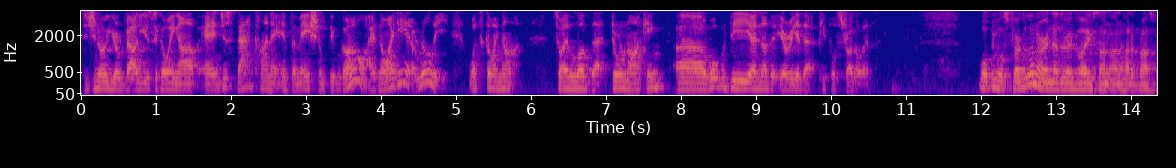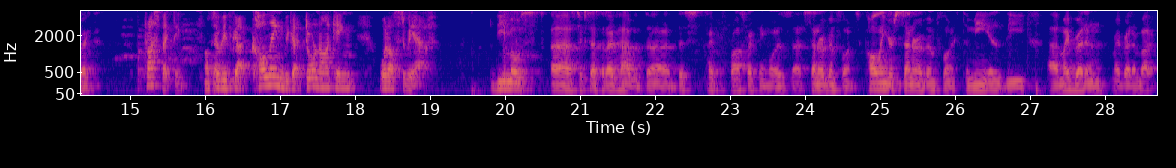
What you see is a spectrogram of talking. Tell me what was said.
Did you know your values are going up? And just that kind of information, people go, "Oh, I had no idea. Really, what's going on?" So I love that door knocking. Uh, what would be another area that people struggle in? Well, people struggling, or another advice on, on how to prospect prospecting. Okay. So we've got calling, we got door knocking. What else do we have? The most uh, success that I've had with uh, this type of prospecting was uh, center of influence. Calling your center of influence to me is the uh, my bread and my bread and butter.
